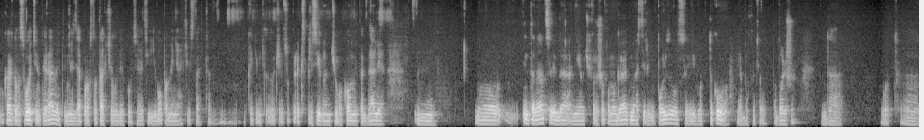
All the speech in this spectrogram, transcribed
у каждого свой темперамент, и нельзя просто так человеку взять и его поменять и стать каким-то очень суперэкспрессивным чуваком и так далее. Но интонации, да, они очень хорошо помогают, мастер ими пользовался, и вот такого я бы хотел побольше, когда вот, э,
